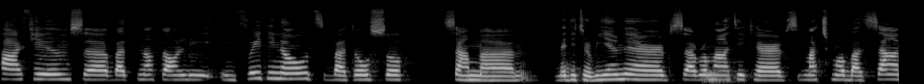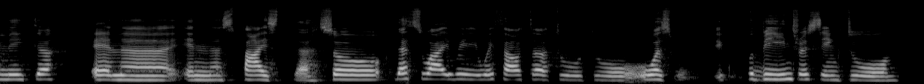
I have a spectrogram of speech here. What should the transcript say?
perfumes, uh, but not only in fruity notes, but also some um, Mediterranean herbs, aromatic herbs, much more balsamic and uh, and spiced. So that's why we we thought uh, to to was it would be interesting to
